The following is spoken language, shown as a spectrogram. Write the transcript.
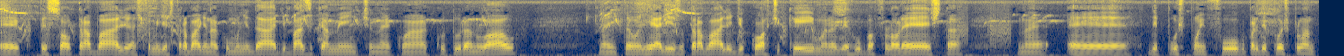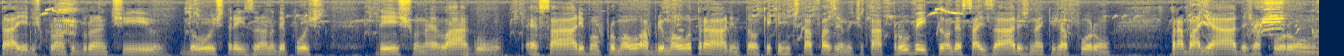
é, o pessoal trabalha, as famílias trabalham na comunidade basicamente, né? Com a cultura anual, né? Então ele realiza o trabalho de corte e queima, né? derruba a floresta, né? É, depois põe fogo para depois plantar. E eles plantam durante dois, três anos, depois deixam, né, largo essa área e vão uma, abrir uma outra área. Então, o que, que a gente está fazendo? A gente está aproveitando essas áreas, né, que já foram trabalhadas, já foram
